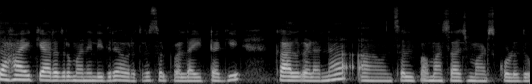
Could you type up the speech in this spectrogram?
ಸಹಾಯಕ್ಕೆ ಯಾರಾದರೂ ಮನೇಲಿದ್ದರೆ ಅವ್ರ ಹತ್ರ ಸ್ವಲ್ಪ ಲೈಟಾಗಿ ಕಾಲುಗಳನ್ನು ಒಂದು ಸ್ವಲ್ಪ ಮಸಾಜ್ ಮಾಡಿಸ್ಕೊಳ್ಳೋದು.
